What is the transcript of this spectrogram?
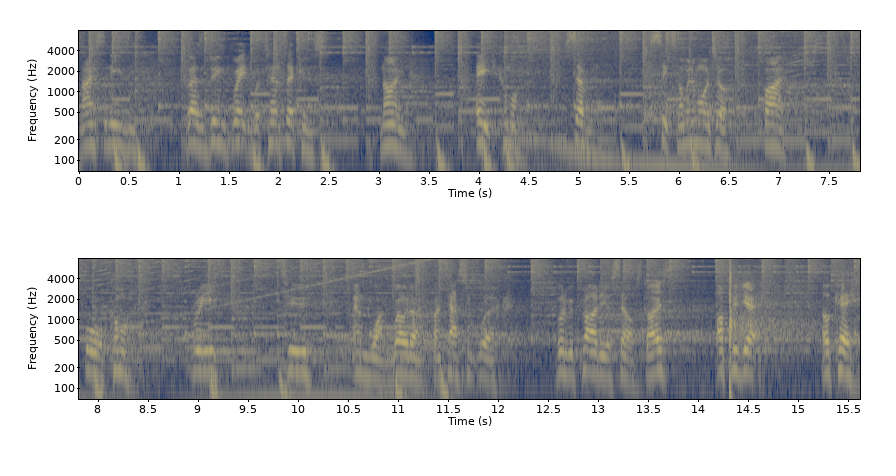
Nice and easy. You guys are doing great. We've got 10 seconds. Nine, eight, come on. Seven, six, how many more, Joe? Five, four, come on. Three, two, and one. Well done. Fantastic work. You've got to be proud of yourselves, guys. Up you get. Okay.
